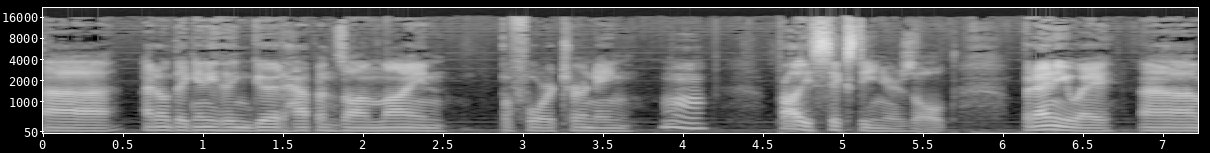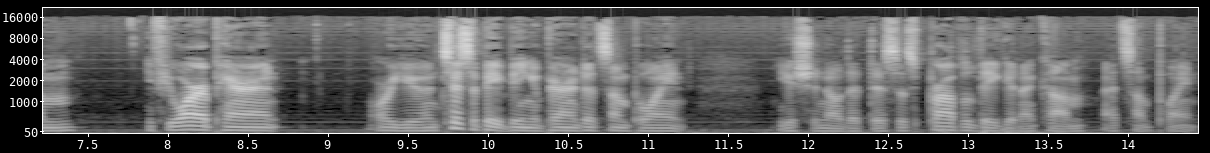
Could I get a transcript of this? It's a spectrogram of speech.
uh, I don't think anything good happens online before turning hmm, probably 16 years old. But anyway, um, if you are a parent or you anticipate being a parent at some point, you should know that this is probably going to come at some point.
